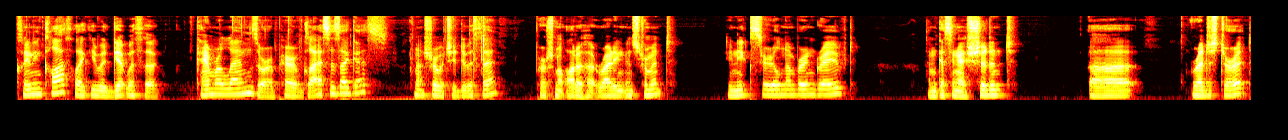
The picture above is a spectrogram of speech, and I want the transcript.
cleaning cloth like you would get with a camera lens or a pair of glasses, I guess. Not sure what you do with that. Personal Otto Hutt writing instrument. Unique serial number engraved. I'm guessing I shouldn't uh, register it.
